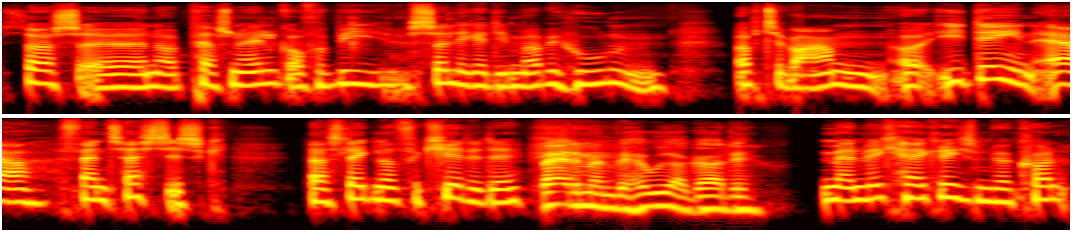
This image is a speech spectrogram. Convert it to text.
så øh, når personalet går forbi, så lægger de dem op i hulen, op til varmen. Og ideen er fantastisk. Der er slet ikke noget forkert i det. Hvad er det, man vil have ud af at gøre det? Man vil ikke have, at grisen bliver kold.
